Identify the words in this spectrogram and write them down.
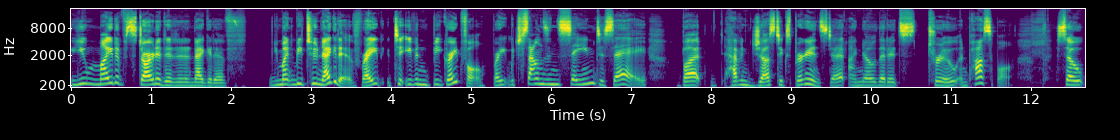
you might have started it in a negative you might be too negative, right? To even be grateful, right? Which sounds insane to say, but having just experienced it, I know that it's true and possible. So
